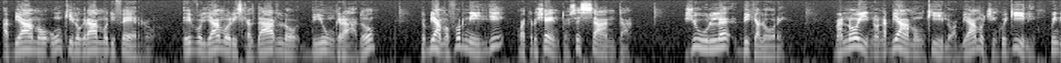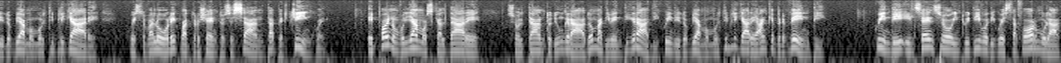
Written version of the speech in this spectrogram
abbiamo un chilogrammo di ferro e vogliamo riscaldarlo di un grado, dobbiamo fornirgli 460 joule di calore. Ma noi non abbiamo un chilo, abbiamo 5 kg, quindi dobbiamo moltiplicare questo valore 460 per 5. E poi non vogliamo scaldare soltanto di un grado, ma di 20 gradi, quindi dobbiamo moltiplicare anche per 20. Quindi il senso intuitivo di questa formula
